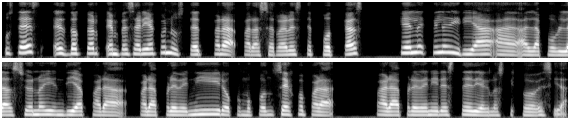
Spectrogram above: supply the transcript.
ustedes, el doctor, empezaría con usted para, para cerrar este podcast. ¿Qué le, qué le diría a, a, la población hoy en día para, para prevenir o como consejo para para prevenir este diagnóstico de obesidad?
